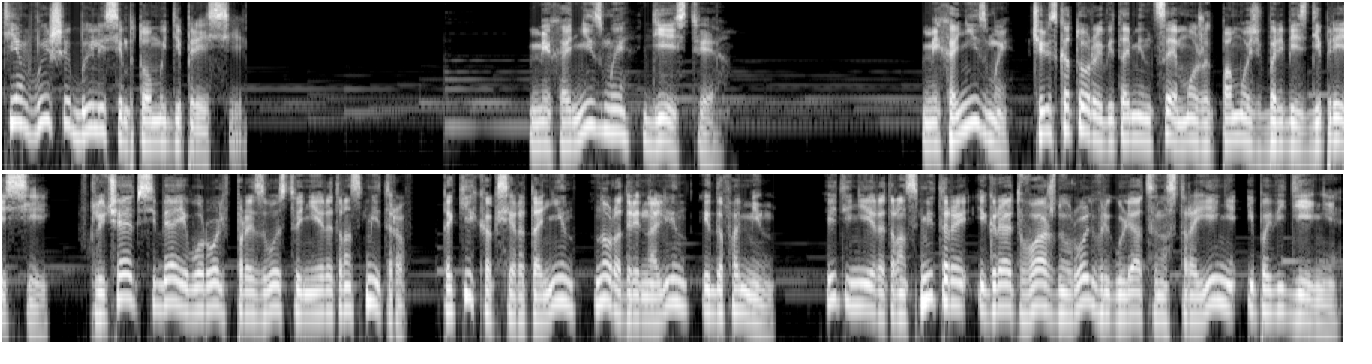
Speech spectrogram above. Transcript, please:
тем выше были симптомы депрессии. Механизмы действия Механизмы, через которые витамин С может помочь в борьбе с депрессией, включают в себя его роль в производстве нейротрансмиттеров, таких как серотонин, норадреналин и дофамин. Эти нейротрансмиттеры играют важную роль в регуляции настроения и поведения,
